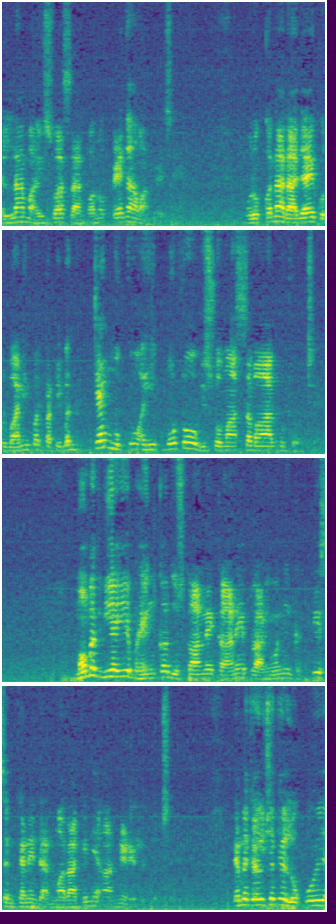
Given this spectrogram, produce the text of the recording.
અલ્લાહમાં વિશ્વાસ રાખવાનો પેગામ આપે છે. મોરોક્કોના રાજાએ કુરબાની પર પ્રતિબંધ કેમ મૂક્યો? અહીં મોટો વિશ્વમાં સવાલ ઉઠ્યો છે. મોહમ્મદ વિયાઈએ ભયંકર દુષ્કાળને કારણે પ્રાણીઓની ઘટતી સંખ્યાને ધ્યાનમાં રાખીને આ નિર્ણય લીધો છે. તેમણે કહ્યું છે કે લોકોએ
